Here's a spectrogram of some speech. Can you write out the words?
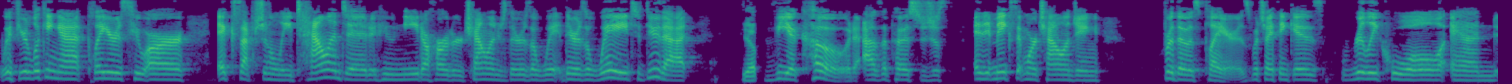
if you're looking at players who are exceptionally talented who need a harder challenge, there's a way there's a way to do that Yep. via code as opposed to just and it makes it more challenging for those players, which I think is really cool and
